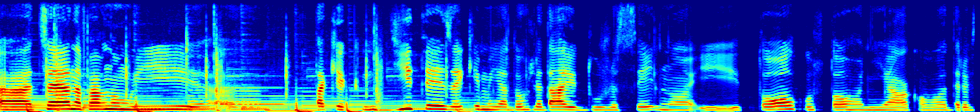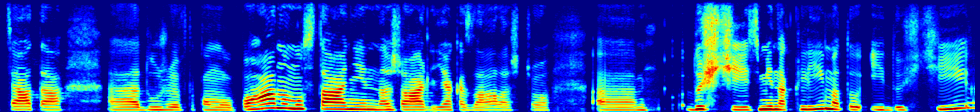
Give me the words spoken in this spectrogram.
Е, Це, напевно, мої, е, так як діти, за якими я доглядаю дуже сильно, і толку з того ніякого. Деревцята е, дуже в такому поганому стані. На жаль, я казала, що е, дощі, зміна клімату і дощі,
